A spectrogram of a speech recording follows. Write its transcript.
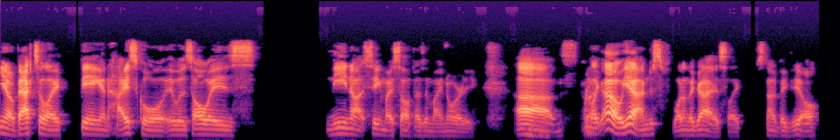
you know, back to like being in high school, it was always me not seeing myself as a minority. Um, I'm like, oh yeah, I'm just one of the guys. Like, it's not a big deal.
